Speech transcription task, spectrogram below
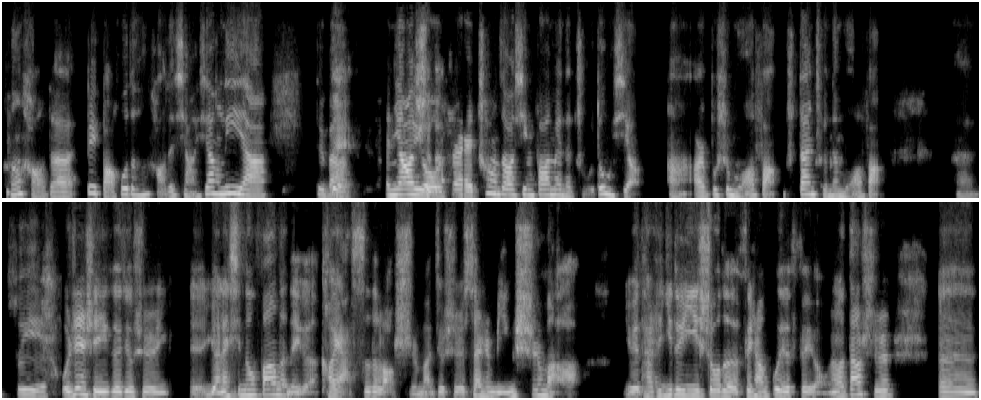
很好的被保护的很好的想象力啊，对吧？对，你要有在创造性方面的主动性啊，而不是模仿，单纯的模仿。嗯，所以我认识一个就是呃，原来新东方的那个考雅思的老师嘛，就是算是名师嘛啊，因为他是一对一收的非常贵的费用，然后当时嗯。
